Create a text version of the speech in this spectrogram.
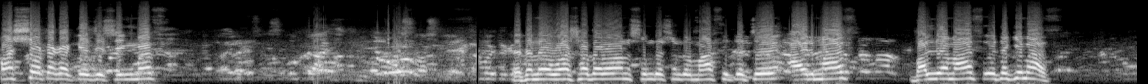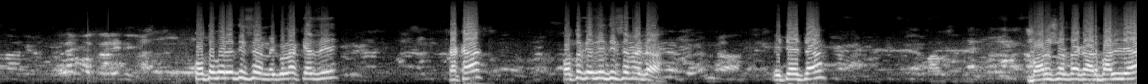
পাঁচশো টাকা কেজি শিং মাছ। এখানে অসাধারণ সুন্দর সুন্দর মাছ উঠেছে। আয়ের মাছ। বালিয়া মাছ, ওইটা কি মাছ? কত করে দিচ্ছেন এগুলা কেজি? কাকা, কত কেজি দিচ্ছেন এটা? এটা এটা? বারোশো টাকা, আর বালিয়া?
